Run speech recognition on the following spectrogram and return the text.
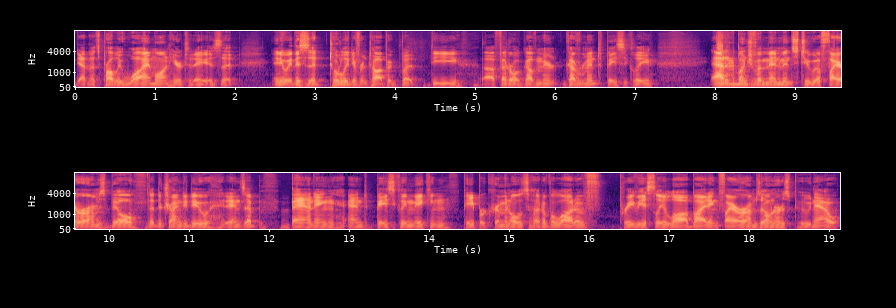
yeah, that's probably why I'm on here today. Is that anyway? This is a totally different topic, but the uh, federal government government basically added a bunch of amendments to a firearms bill that they're trying to do. It ends up banning and basically making paper criminals out of a lot of previously law abiding firearms owners who now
